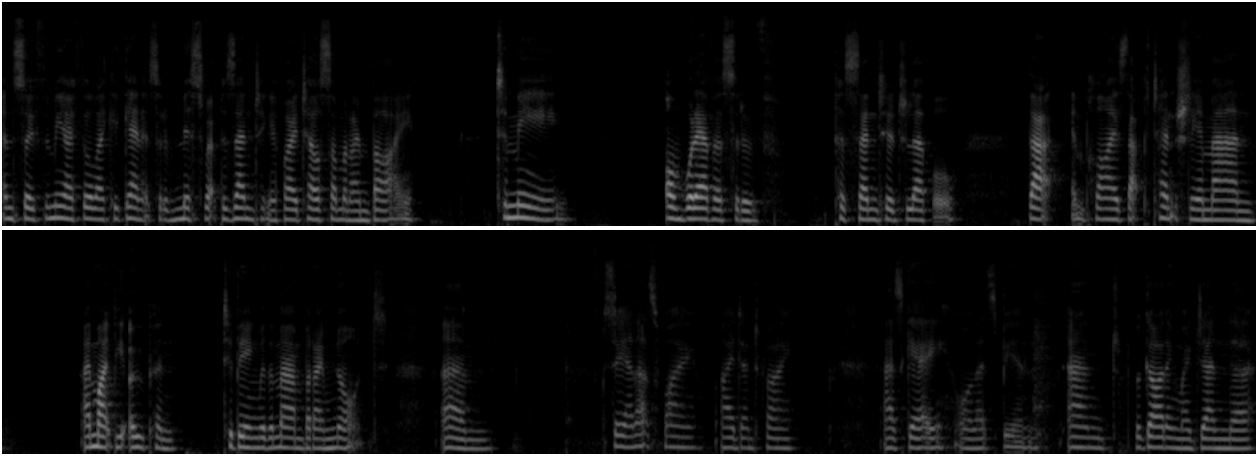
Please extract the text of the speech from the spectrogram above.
and so for me, I feel like, again, it's sort of misrepresenting if I tell someone I'm bi. To me, on whatever sort of percentage level, that implies that potentially a man, I might be open to being with a man, but I'm not. Um, so yeah, that's why I identify as gay or lesbian. And regarding my gender,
